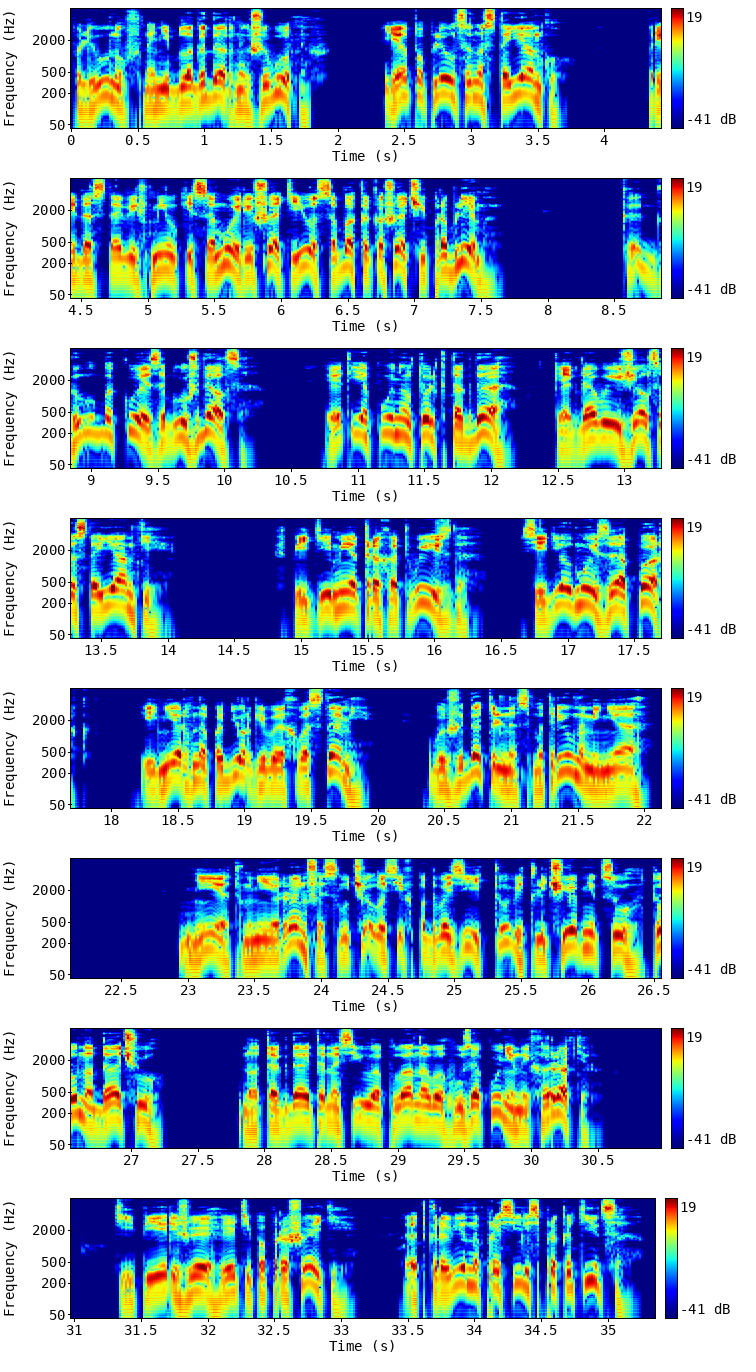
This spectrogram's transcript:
Плюнув на неблагодарных животных, я поплелся на стоянку, предоставив Милке самой решать ее собако-кошачьи проблемы. Как глубоко я заблуждался. Это я понял только тогда, когда выезжал со стоянки. В пяти метрах от выезда сидел мой зоопарк и, нервно подергивая хвостами, выжидательно смотрел на меня. Нет, мне и раньше случалось их подвозить то в лечебницу, то на дачу, но тогда это носило планово узаконенный характер. Теперь же эти попрошайки откровенно просились прокатиться.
